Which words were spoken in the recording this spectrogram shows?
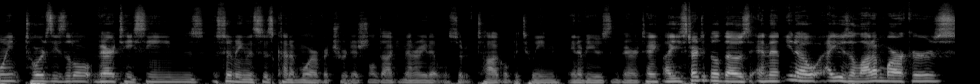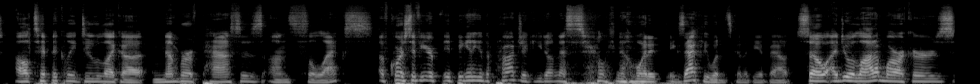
point towards these little verite scenes, assuming this is kind of more of a traditional documentary that will sort of toggle between interviews and verite. Uh, you start to build those, and then, you know, I use a lot of markers. I'll typically do like a number of passes on selects. Of course, if you're at the beginning of the project, you don't necessarily know what it exactly what it's going to be about. So I do a lot of markers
